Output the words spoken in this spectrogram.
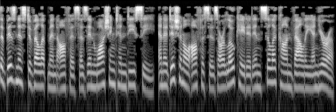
The Business Development Office is in Washington, D.C., and additional offices are located in Silicon Valley and Europe.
